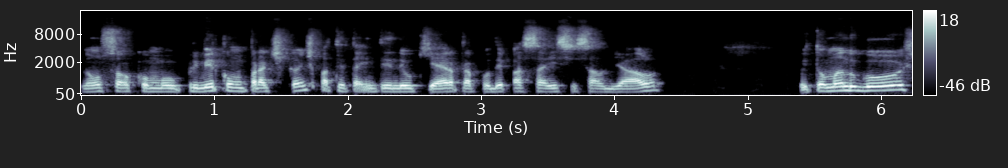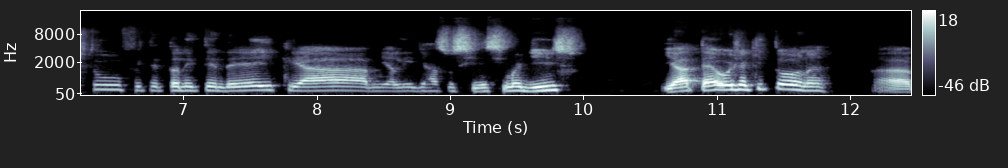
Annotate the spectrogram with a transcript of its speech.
não só como primeiro como praticante para tentar entender o que era para poder passar isso em sala de aula. Fui tomando gosto, fui tentando entender e criar a minha linha de raciocínio em cima disso. E até hoje aqui estou, né? Uh,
